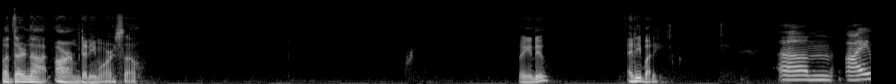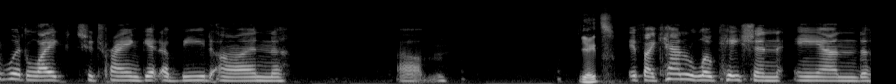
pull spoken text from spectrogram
But they're not armed anymore, so. What you can do? Anybody. Um, I would like to try and get a bead on, um, Yates. if I can, location and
